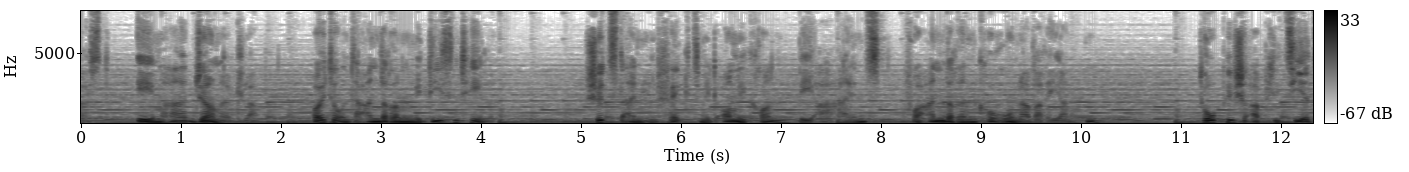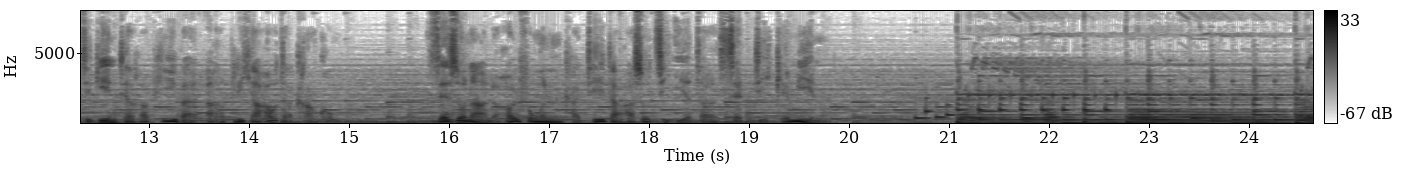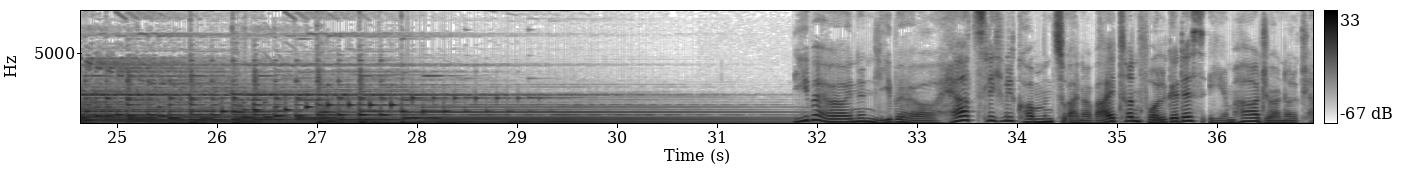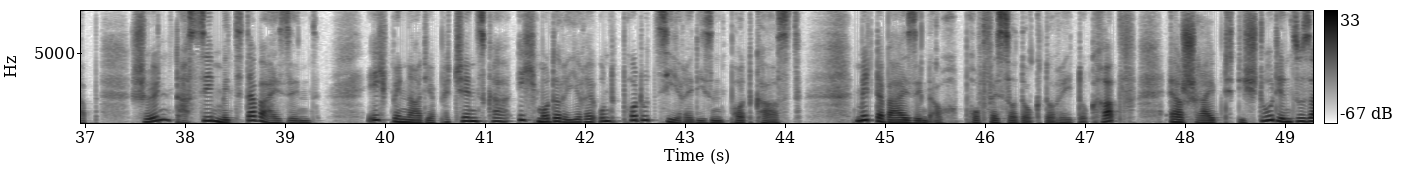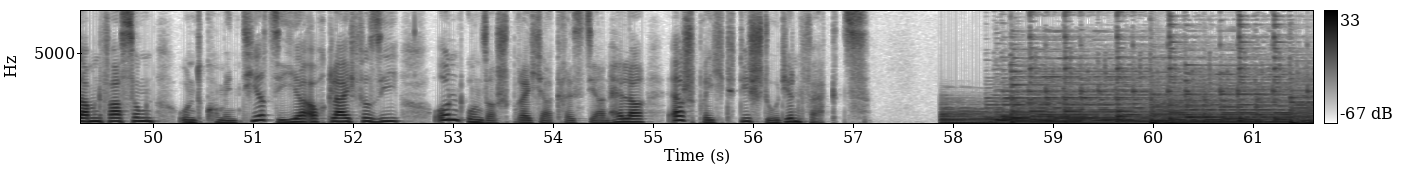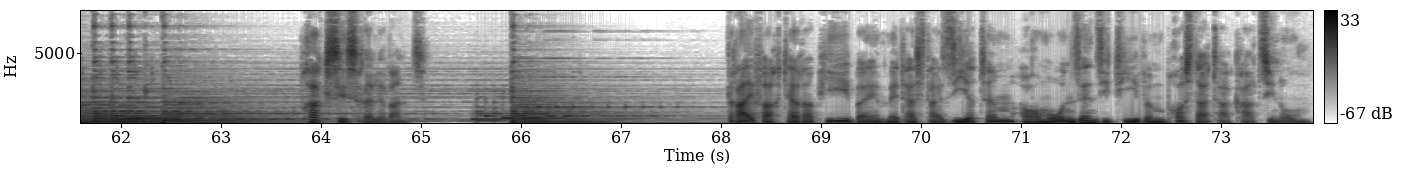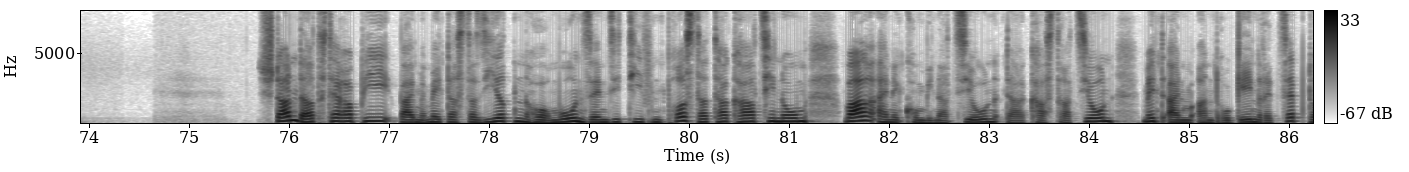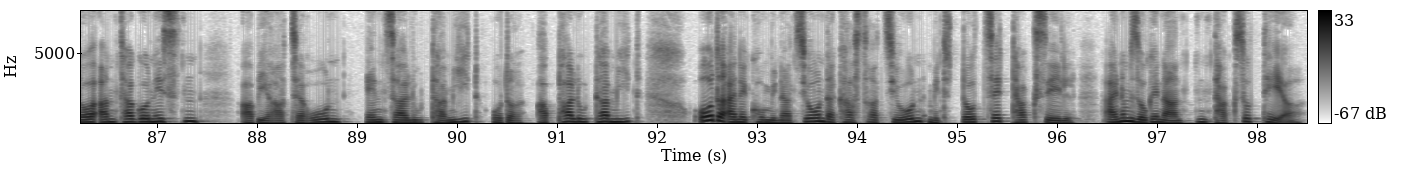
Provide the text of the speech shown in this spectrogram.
Podcast, EMH Journal Club. Heute unter anderem mit diesen Themen. Schützt ein Infekt mit Omikron BA1 vor anderen Corona-Varianten? Topisch applizierte Gentherapie bei erblicher Hauterkrankung. Saisonale Häufungen katheterassoziierter Septikämien. Hörerinnen, liebe Hörer, herzlich willkommen zu einer weiteren Folge des EMH Journal Club. Schön, dass Sie mit dabei sind. Ich bin Nadja Petschinska, ich moderiere und produziere diesen Podcast. Mit dabei sind auch Professor Dr. Reto Krapf. Er schreibt die Studienzusammenfassungen und kommentiert sie hier auch gleich für Sie. Und unser Sprecher Christian Heller, er spricht die Studienfacts. Praxisrelevant. Dreifachtherapie bei metastasiertem hormonsensitivem Prostatakarzinom. Standardtherapie beim metastasierten hormonsensitiven Prostatakarzinom war eine Kombination der Kastration mit einem Androgenrezeptorantagonisten, Abiraterone, Enzalutamid oder Apalutamid oder eine Kombination der Kastration mit Docetaxel, einem sogenannten Taxoter.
